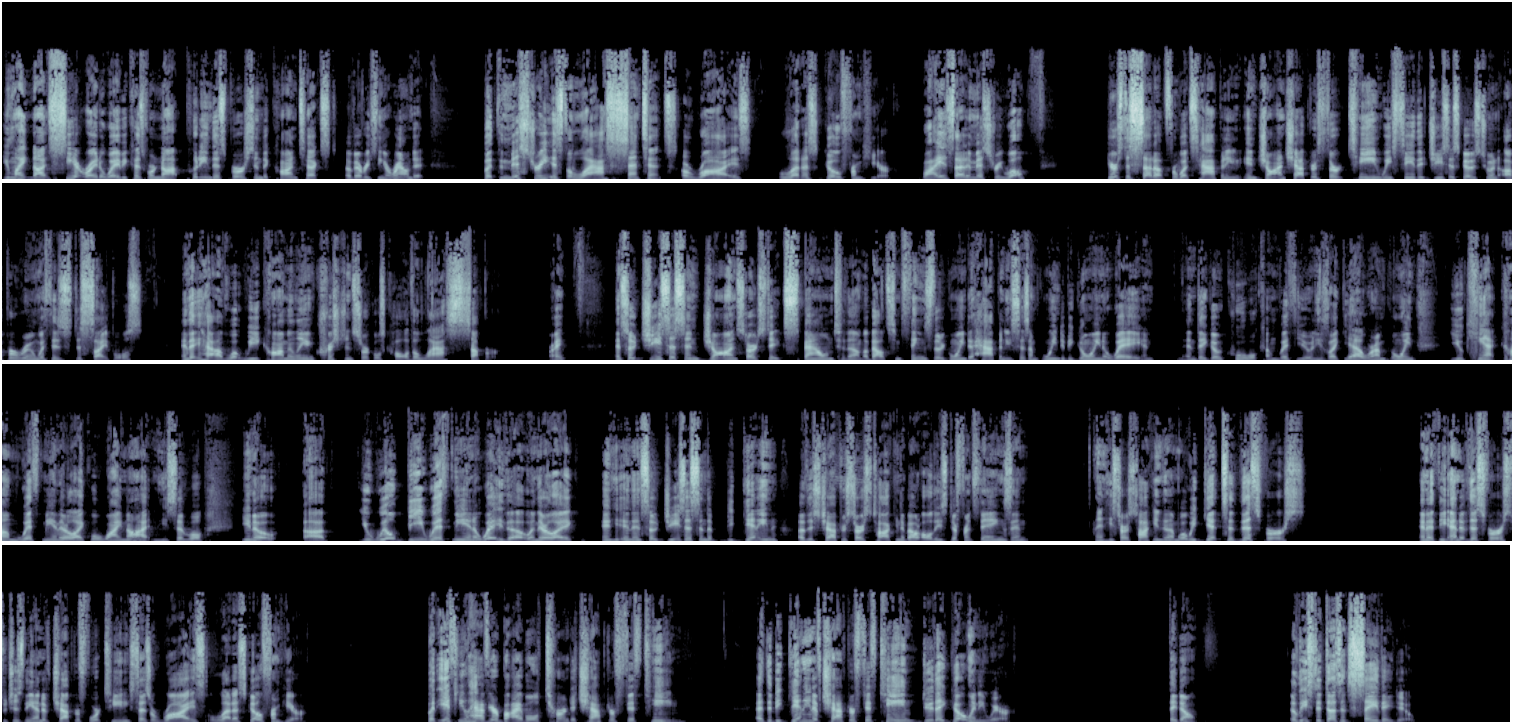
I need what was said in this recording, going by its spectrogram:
You might not see it right away because we're not putting this verse in the context of everything around it. But the mystery is the last sentence Arise, let us go from here. Why is that a mystery? Well, Here's the setup for what's happening. In John chapter 13, we see that Jesus goes to an upper room with his disciples, and they have what we commonly in Christian circles call the Last Supper, right? And so Jesus in John starts to expound to them about some things that are going to happen. He says, I'm going to be going away. And, and they go, Cool, we'll come with you. And he's like, Yeah, where I'm going, you can't come with me. And they're like, Well, why not? And he said, Well, you know, uh, you will be with me in a way though. And they're like, and, and then so Jesus in the beginning of this chapter starts talking about all these different things and, and he starts talking to them. Well, we get to this verse. And at the end of this verse, which is the end of chapter 14, he says, arise, let us go from here. But if you have your Bible, turn to chapter 15. At the beginning of chapter 15, do they go anywhere? They don't. At least it doesn't say they do.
